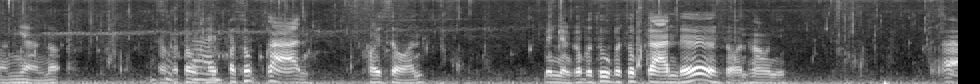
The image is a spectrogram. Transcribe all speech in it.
บางอย่างเนาะประเราสบก็ต้องการใช้ณ์ประสบการณ์คอยสอนเป็นอย่างก็ประสู้ประสบการณ์เด้อสอนเฮานี่อ่า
